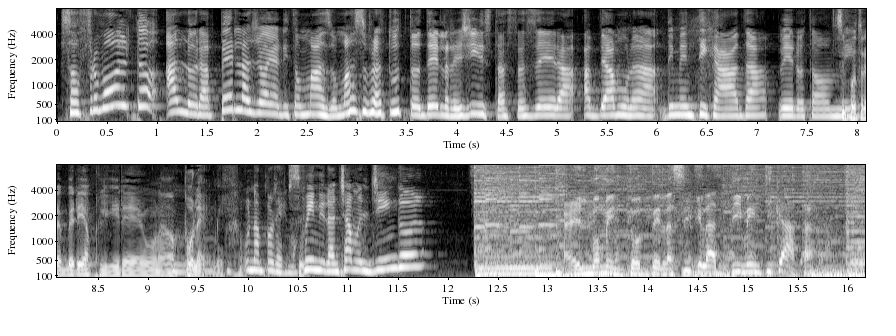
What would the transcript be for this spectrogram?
Soffro molto. Allora, per la gioia di Tommaso, ma soprattutto del regista, stasera abbiamo una dimenticata, vero Tommy? Si potrebbe riaprire una Mm. polemica. Una polemica. Sì. Quindi lanciamo il jingle. È il momento della sigla dimenticata.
